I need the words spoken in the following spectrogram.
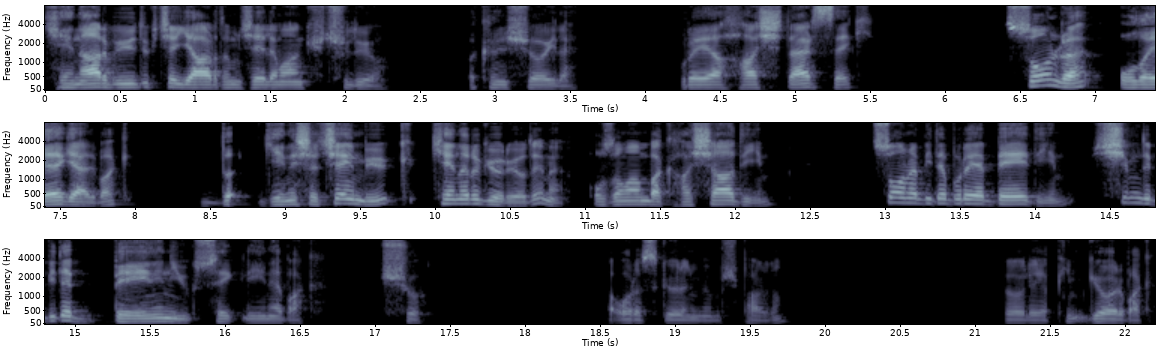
Kenar büyüdükçe yardımcı eleman küçülüyor. Bakın şöyle. Buraya h dersek. Sonra olaya gel bak. Da- geniş açı en büyük kenarı görüyor değil mi? O zaman bak haşa diyeyim. Sonra bir de buraya b diyeyim. Şimdi bir de b'nin yüksekliğine bak. Şu. Orası görünmüyormuş pardon. Böyle yapayım. Gör bak.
